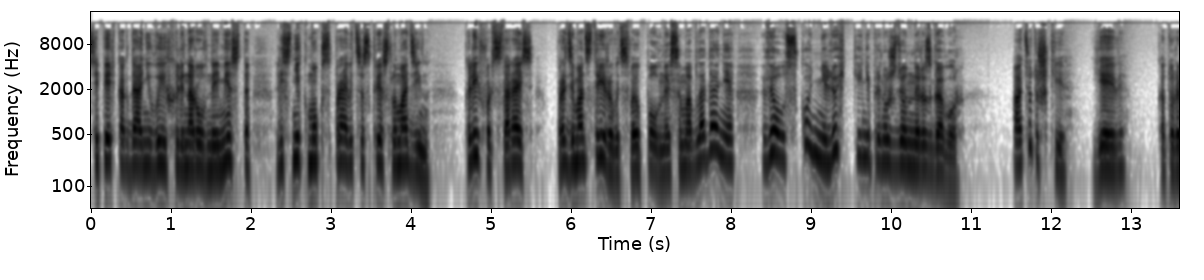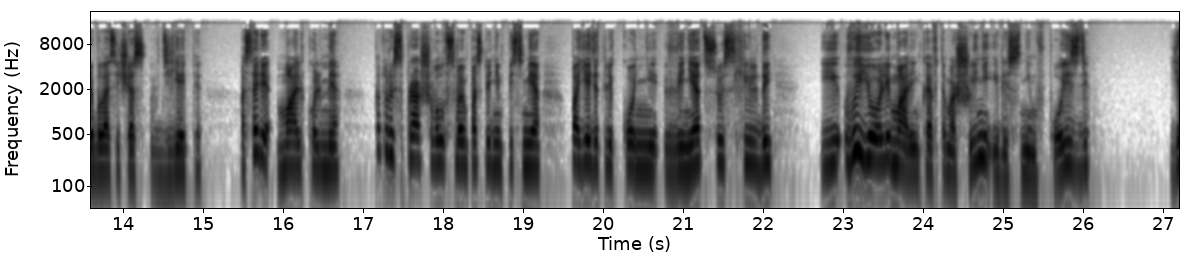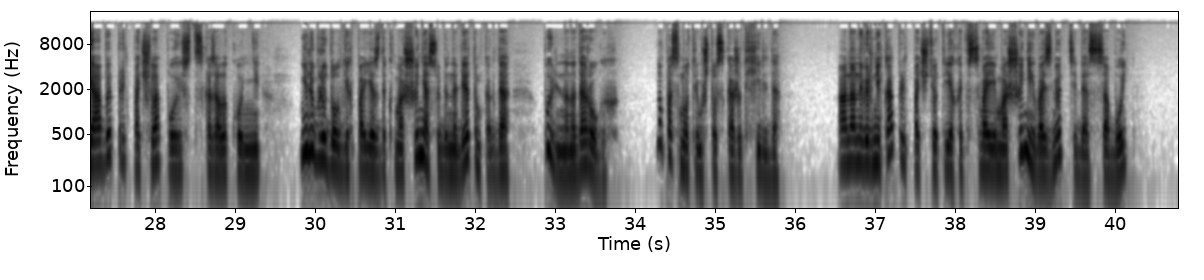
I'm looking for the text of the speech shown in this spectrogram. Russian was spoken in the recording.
Теперь, когда они выехали на ровное место, лесник мог справиться с креслом один. Клиффорд, стараясь продемонстрировать свое полное самообладание, вел с Конни легкий непринужденный разговор. О тетушке Еве, которая была сейчас в Дьепе, о сэре Малькольме, который спрашивал в своем последнем письме, поедет ли Конни в Венецию с Хильдой, и в ее ли маленькой автомашине или с ним в поезде. «Я бы предпочла поезд», — сказала Конни, — не люблю долгих поездок в машине, особенно летом, когда пыльно на дорогах. Но посмотрим, что скажет Хильда. Она наверняка предпочтет ехать в своей машине и возьмет тебя с собой,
